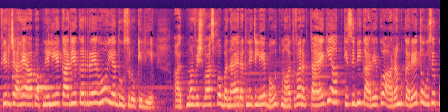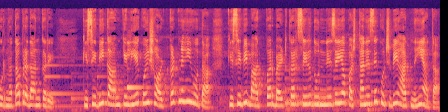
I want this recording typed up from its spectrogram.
फिर चाहे आप अपने लिए कार्य कर रहे हो या दूसरों के लिए आत्मविश्वास को बनाए रखने के लिए बहुत महत्व रखता है कि आप किसी भी कार्य को आरंभ करें तो उसे पूर्णता प्रदान करें। किसी भी काम के लिए कोई शॉर्टकट नहीं होता। किसी भी बात पर बैठकर सिर धुनने से या पछताने से कुछ भी हाथ नहीं आता।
